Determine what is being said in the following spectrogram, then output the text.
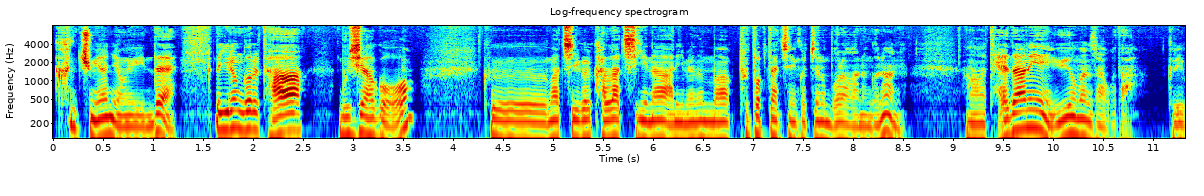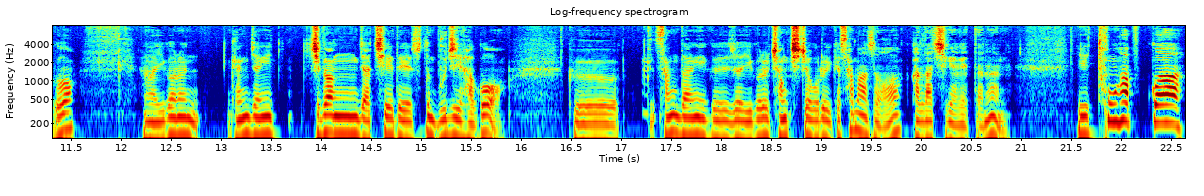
큰 중요한 영역인데 이런 거를 다 무시하고 그 마치 이걸 갈라치기나 아니면은 막 불법 단체인 것처럼 몰아가는 거는 어 대단히 위험한 사고다. 그리고 어 이거는 굉장히 지방자치에 대해서도 무지하고 그 상당히 그저 이거를 정치적으로 이렇게 삼아서 갈라치기 하겠다는 이 통합과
